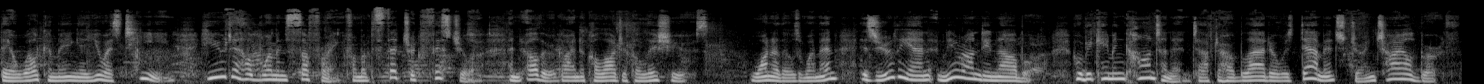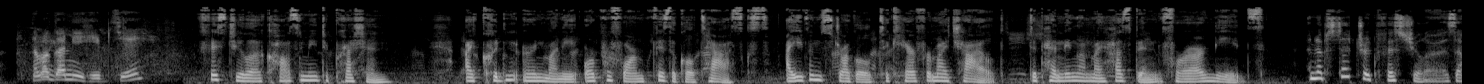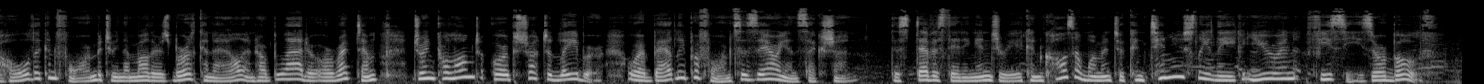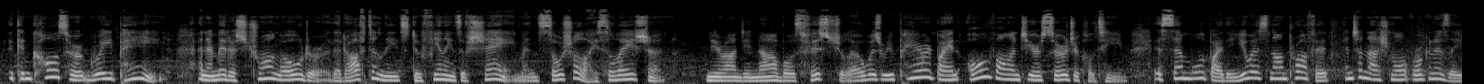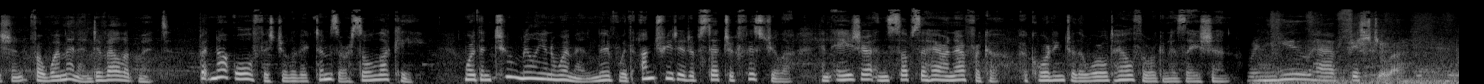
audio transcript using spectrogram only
They are welcoming a U.S. team here to help women suffering from obstetric fistula and other gynecological issues. One of those women is Julienne Nirandinabo, who became incontinent after her bladder was damaged during childbirth. Fistula caused me depression. I couldn't earn money or perform physical tasks. I even struggled to care for my child, depending on my husband for our needs. An obstetric fistula is a hole that can form between the mother's birth canal and her bladder or rectum during prolonged or obstructed labor or a badly performed cesarean section. This devastating injury can cause a woman to continuously leak urine, feces, or both. It can cause her great pain and emit a strong odor that often leads to feelings of shame and social isolation. Nirandinabo's fistula was repaired by an all-volunteer surgical team assembled by the U.S. nonprofit International Organization for Women and Development. But not all fistula victims are so lucky. More than 2 million women live with untreated obstetric fistula in Asia and sub Saharan Africa, according to the World Health Organization. When you have fistula,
